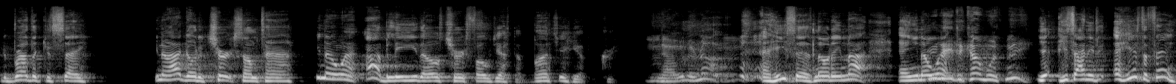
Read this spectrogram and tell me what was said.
The brother could say, you know, I go to church sometime. You know what? I believe those church folks just a bunch of hypocrites. No, they're not. And he says, no, they're not. And you know you what? You need to come with me. Yeah, he said, I need to, and here's the thing.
